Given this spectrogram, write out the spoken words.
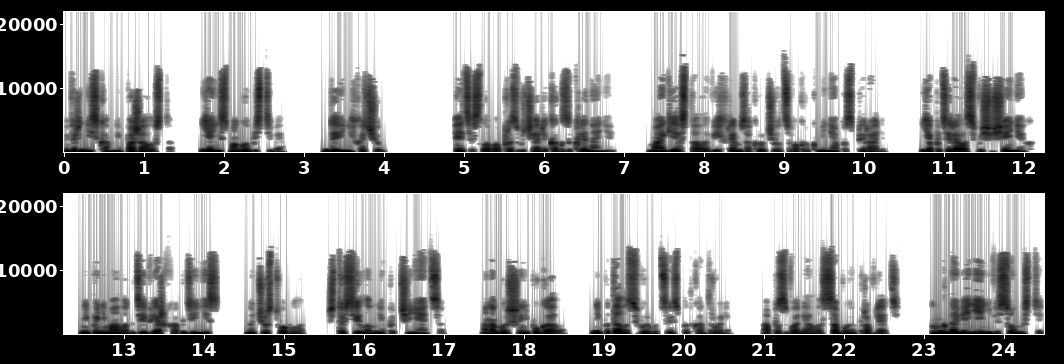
«Вернись ко мне, пожалуйста. Я не смогу без тебя. Да и не хочу». Эти слова прозвучали как заклинание. Магия стала вихрем закручиваться вокруг меня по спирали. Я потерялась в ощущениях, не понимала, где верх, а где низ, но чувствовала, что сила мне подчиняется. Она больше не пугала, не пыталась вырваться из-под контроля, а позволяла собой управлять. Мгновение невесомости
